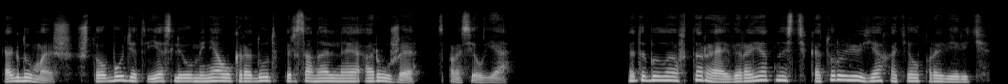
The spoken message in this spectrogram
Как думаешь, что будет, если у меня украдут персональное оружие?» – спросил я. Это была вторая вероятность, которую я хотел проверить,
